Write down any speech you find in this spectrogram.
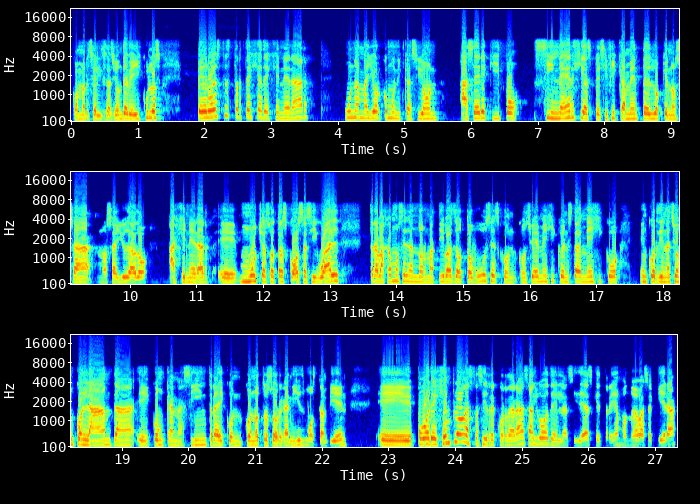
comercialización de vehículos, pero esta estrategia de generar una mayor comunicación, hacer equipo, sinergia específicamente es lo que nos ha, nos ha ayudado a generar eh, muchas otras cosas. Igual trabajamos en las normativas de autobuses con, Ciudad de México, en Estado de México, en coordinación con la AMDA, eh, con Canacintra y con, con otros organismos también. Eh, por ejemplo, hasta si recordarás algo de las ideas que traíamos nuevas aquí era,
